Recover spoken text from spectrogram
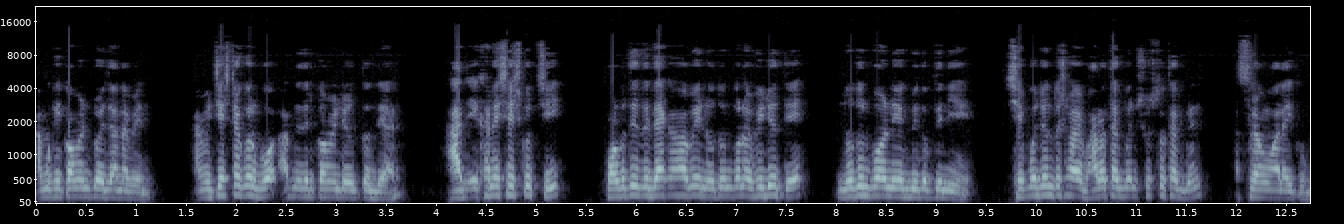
আমাকে কমেন্ট করে জানাবেন। আমি চেষ্টা করব আপনাদের কমেন্টের উত্তর দেওয়ার। আজ এখানে শেষ করছি। পরবর্তীতে দেখা হবে নতুন কোনো ভিডিওতে নতুন কোনো নিয়োগ বিজ্ঞপ্তি নিয়ে। সে পর্যন্ত সবাই ভালো থাকবেন, সুস্থ থাকবেন। আসসালামু আলাইকুম।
